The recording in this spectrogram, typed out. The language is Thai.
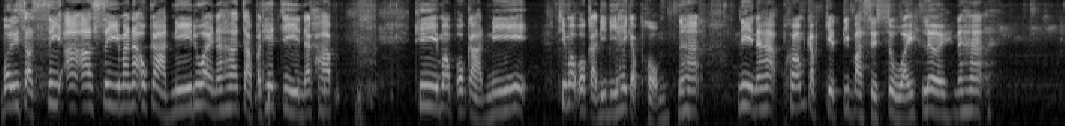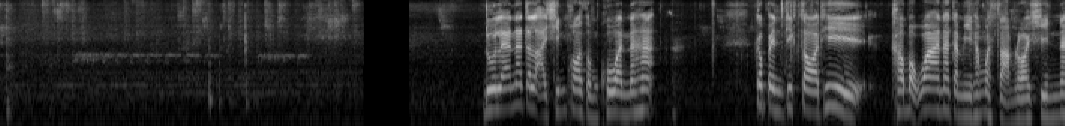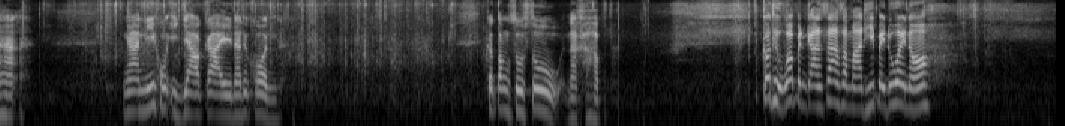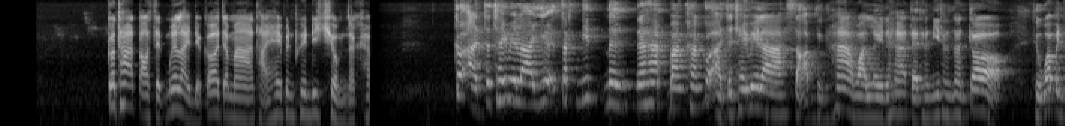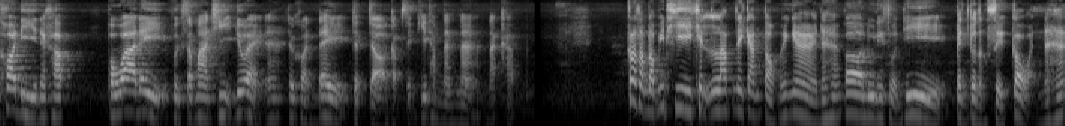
บริษัท CRRC มาณโอกาสนี้ด้วยนะฮะ จากประเทศจีนนะครับ ที่มอบโอกาสนี้ ที่มอบโอกาสดีๆ ให้กับผมนะฮะ นี่นะฮะ พร้อมกับเกียรติบัตรสวยๆเลยนะฮะดูแล้วน่าจะหลายชิ้นพอสมควรนะฮะ ก็เป็นจิ๊กซอที่เขาบอกว่าน่าจะมีทั้งหมด 300 ชิ้นนะฮะ งานนี้คงอีกยาวไกลนะทุกคน ก็ต้องสู้ๆนะครับ ก็ถือว่าเป็นการสร้างสมาธิไปด้วยเนาะก็ถ้าต่อเสร็จเมื่อไหร่เดี๋ยวก็จะมาถ่ายให้เพื่อนๆได้ชมนะครับ ก็อาจจะใช้เวลาเยอะสักนิดหนึ่งนะฮะ บางครั้งก็อาจจะใช้เวลา 3-5 วันเลยนะฮะ แต่ทั้งนี้ทั้งนั้นก็ถือว่าเป็นข้อดีนะครับ เพราะว่าได้ฝึกสมาธิด้วยนะ ทุกคนได้จดจ่อกับสิ่งที่ทำนานๆนะครับ ก็สำหรับวิธีเคล็ดลับในการตอกง่ายๆนะฮะก็ดูในส่วนที่เป็นตัวหนังสือก่อนนะฮะ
